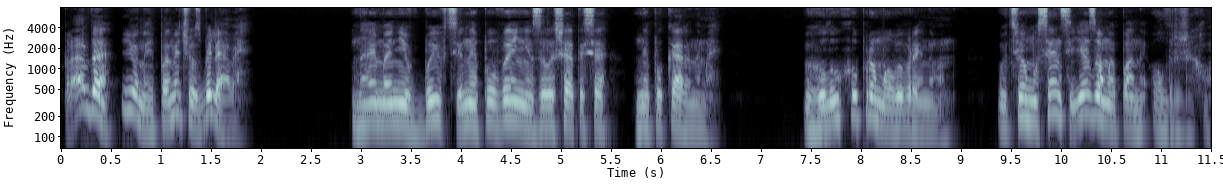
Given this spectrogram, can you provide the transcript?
Правда, юний паничу з біляви? Наймані вбивці не повинні залишатися непокараними. Глухо промовив Рейнеман. У цьому сенсі я з вами, пане Олдрижиху.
